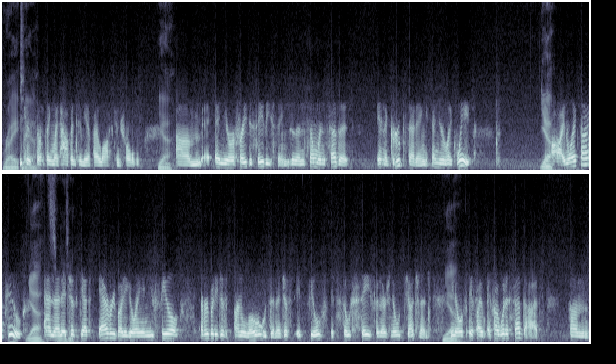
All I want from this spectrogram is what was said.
Right. because Yeah. something might happen to me if I lost control. Yeah. Um, and you're afraid to say these things, and then someone says it in a group setting, and you're like, wait, Yeah. I'm like that too. Yeah, And then it just gets everybody going, and you feel everybody just unloads, and it just it feels it's so safe, and there's no judgment. Yeah. You know, if, if I if I would have said that, um,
